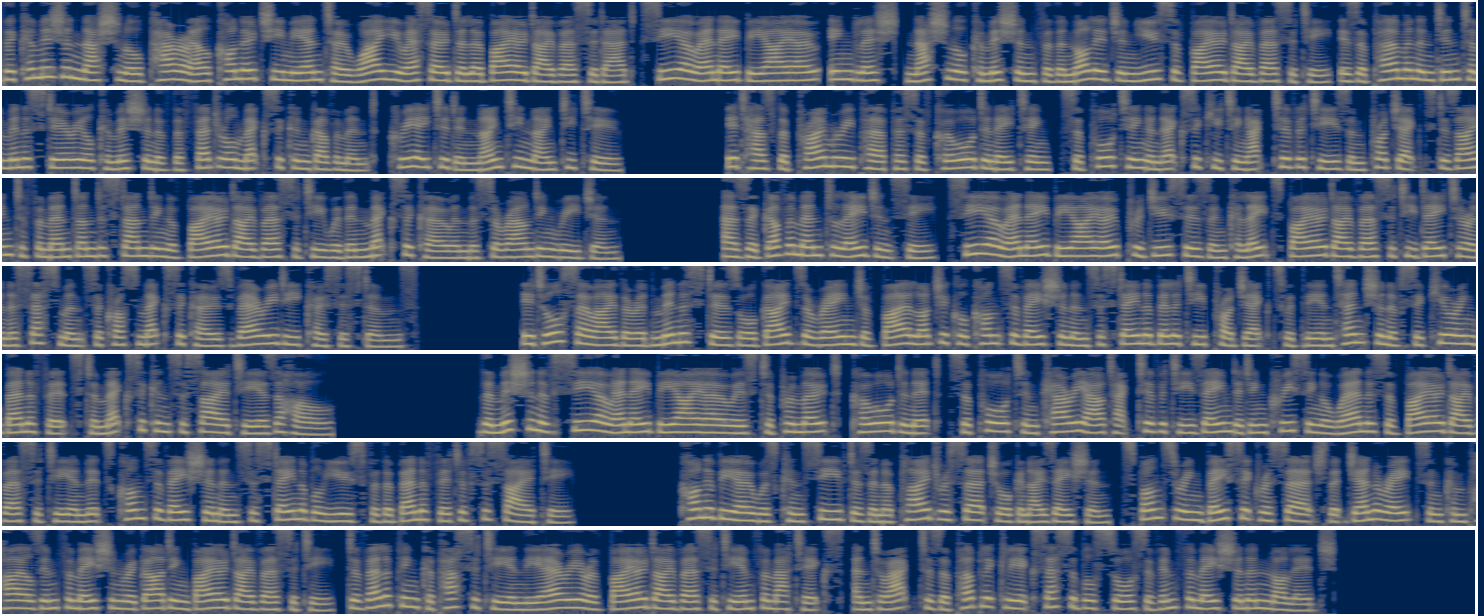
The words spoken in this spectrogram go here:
The Comisión Nacional para el Conocimiento y Uso de la Biodiversidad CONABIO, English, National Commission for the Knowledge and Use of Biodiversity is a permanent interministerial commission of the federal Mexican government, created in 1992. It has the primary purpose of coordinating, supporting and executing activities and projects designed to foment understanding of biodiversity within Mexico and the surrounding region. As a governmental agency, CONABIO produces and collates biodiversity data and assessments across Mexico's varied ecosystems. It also either administers or guides a range of biological conservation and sustainability projects with the intention of securing benefits to Mexican society as a whole. The mission of CONABIO is to promote, coordinate, support and carry out activities aimed at increasing awareness of biodiversity and its conservation and sustainable use for the benefit of society. CONABIO was conceived as an applied research organization, sponsoring basic research that generates and compiles information regarding biodiversity, developing capacity in the area of biodiversity informatics, and to act as a publicly accessible source of information and knowledge.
